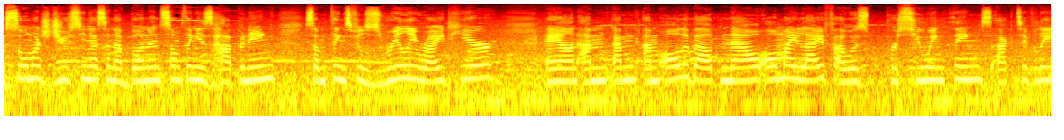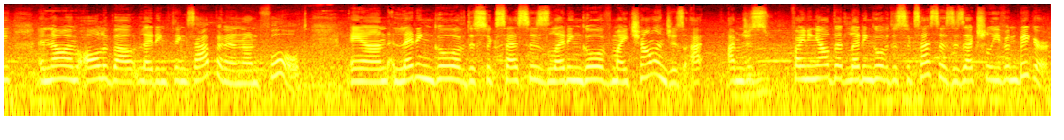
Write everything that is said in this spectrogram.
so much juiciness and abundance. Something is happening. Some things feels really right here and I'm, I'm, I'm all about now all my life i was pursuing things actively and now i'm all about letting things happen and unfold. And letting go of the successes letting go of my challenges I, i'm just finding out that letting go of the successes is actually even bigger.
